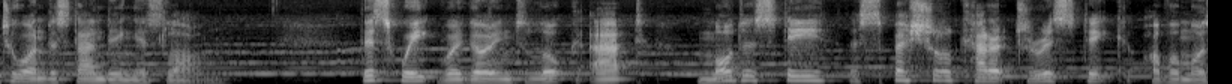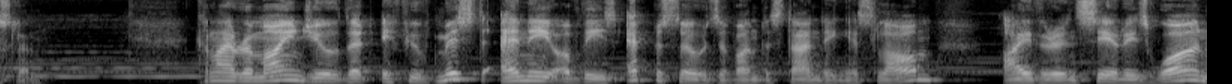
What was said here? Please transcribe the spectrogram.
to Understanding Islam. This week we're going to look at modesty, the special characteristic of a Muslim. Can I remind you that if you've missed any of these episodes of Understanding Islam, either in Series 1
